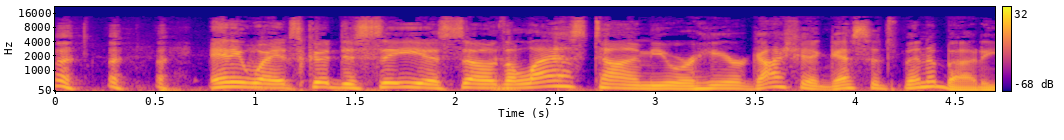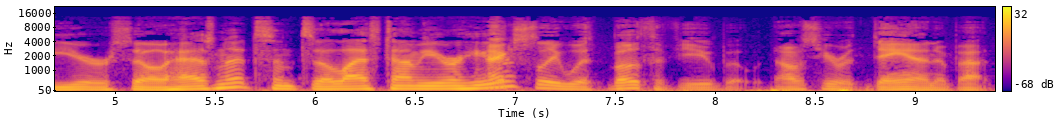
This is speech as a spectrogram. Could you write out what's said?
Anyway, it's good to see you. So the last time you were here, gosh, I guess it's been about a year or so, hasn't it, since the last time you were here? Actually, with both of you, but I was here with Dan about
